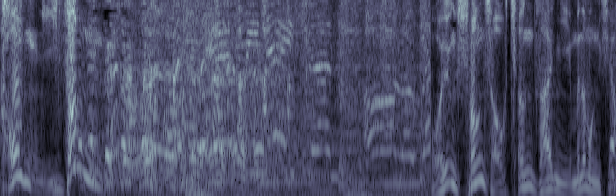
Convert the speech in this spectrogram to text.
痛一赠。我用双手承载你们的梦想。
